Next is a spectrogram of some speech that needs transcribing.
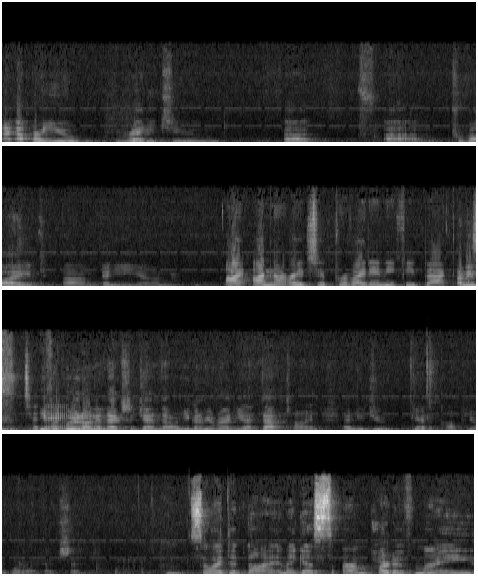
I- I- Are you ready to uh, f- um, provide um, any, um, I, I'm not ready to provide any feedback I mean, if today. if we put it on the next agenda, are you going to be ready at that time? And did you get a copy of what I had sent? So I did not, and I guess um, part of my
